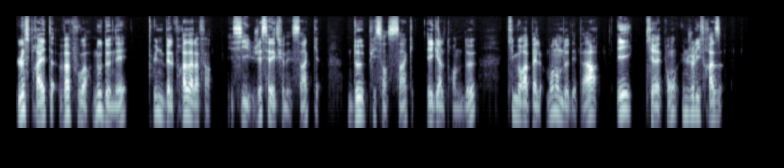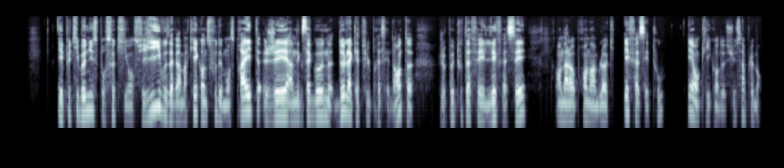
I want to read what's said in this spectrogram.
le sprite va pouvoir nous donner une belle phrase à la fin. Ici, j'ai sélectionné 5, 2 puissance 5 égale 32, qui me rappelle mon nombre de départ et qui répond une jolie phrase. Et petit bonus pour ceux qui ont suivi, vous avez remarqué qu'en dessous de mon sprite, j'ai un hexagone de la capsule précédente. Je peux tout à fait l'effacer en allant prendre un bloc effacer tout et en cliquant dessus simplement.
